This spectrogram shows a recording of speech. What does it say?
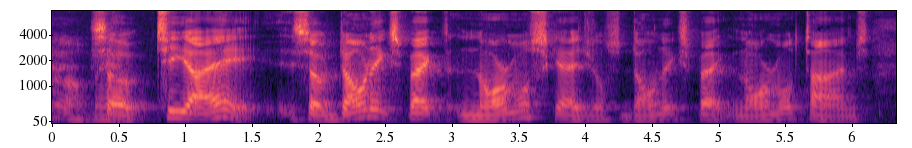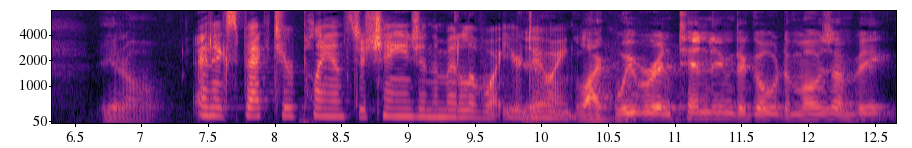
Oh, man. So TIA. So don't expect normal schedules. Don't expect normal times. You know, And expect your plans to change in the middle of what you're Yeah. doing. Like we were intending to go to Mozambique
